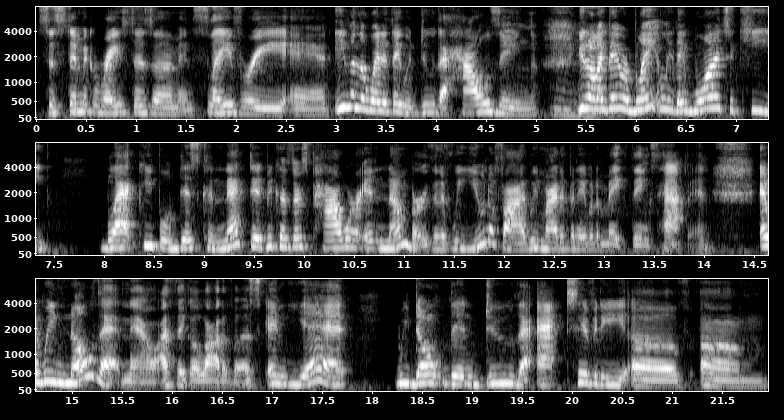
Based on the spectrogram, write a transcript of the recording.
systemic racism and slavery and even the way that they would do the housing, you know, mm-hmm. like they were blatantly they wanted to keep black people disconnected because there's power in numbers. And if we unified we might have been able to make things happen. And we know that now i think a lot of us. And yet we don't then do the activity of um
